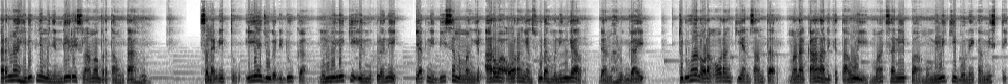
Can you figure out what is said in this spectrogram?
karena hidupnya menyendiri selama bertahun-tahun. Selain itu, ia juga diduga memiliki ilmu klinik yakni bisa memanggil arwah orang yang sudah meninggal dan makhluk gaib. Tuduhan orang-orang kian santer manakala diketahui Maksanipa memiliki boneka mistik.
